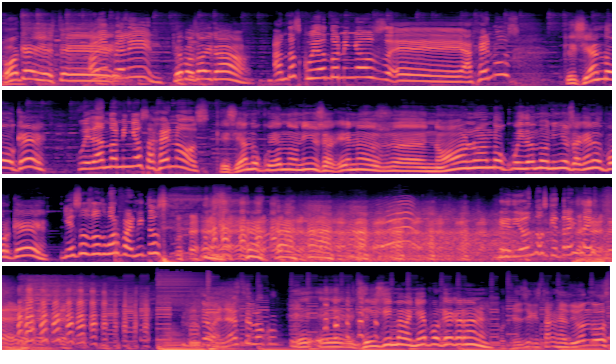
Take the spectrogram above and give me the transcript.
ok, este... Oye, Pelín. ¿Qué pasó, oiga? ¿Andas cuidando niños eh, ajenos? ¿Que si ando o qué? Cuidando niños ajenos. Que si ando cuidando niños ajenos. eh, no, no ando cuidando niños ajenos. ¿Por qué? ¿Y esos dos huerfanitos? Hediondos que traes ahí. ¿Tú te bañaste, loco? Eh, eh, sí, sí, me bañé. ¿Por qué, carnal? Porque dice que están hediondos.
